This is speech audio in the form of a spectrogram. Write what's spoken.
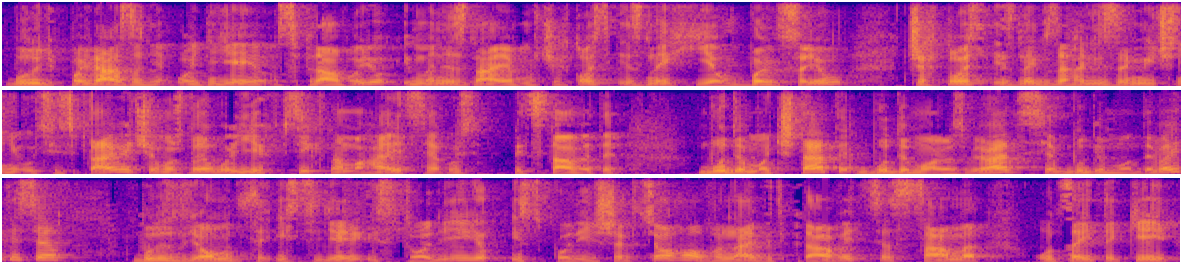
будуть пов'язані однією справою, і ми не знаємо, чи хтось із них є вбивцею, чи хтось із них взагалі замічений у цій справі, чи можливо їх всіх намагається якось підставити. Будемо читати, будемо розбиратися, будемо дивитися. Буду знайомитися із цією історією, і скоріше всього вона відправиться саме у цей такий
